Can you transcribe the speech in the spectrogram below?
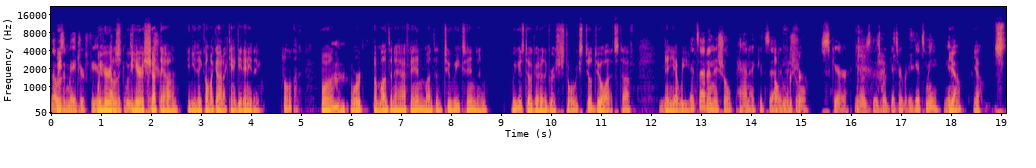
That we- was a major fear. we heard That a, we hear a for sure. shutdown and you think, oh my God, I can't get anything. Well, well Mhm. we're a month and a half in, month and two weeks in, and we can still go to the grocery store. We still do all that stuff. Yeah. And yet we, It's that initial panic. It's that Oh, initial. Scare. You know, is, is what gets everybody. It gets me. You Yeah. Know? S-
